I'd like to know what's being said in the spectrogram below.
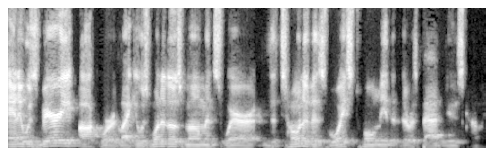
And it was very awkward. Like it was one of those moments where the tone of his voice told me that there was bad news coming.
